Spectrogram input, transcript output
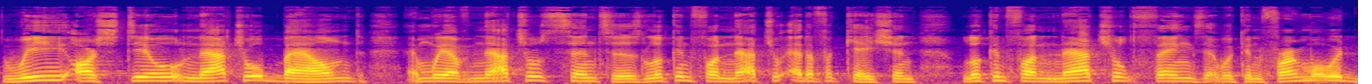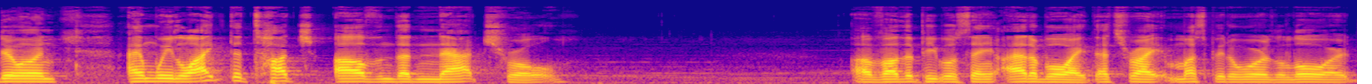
we are still natural bound and we have natural senses looking for natural edification, looking for natural things that would confirm what we're doing. And we like the touch of the natural of other people saying, Attaboy, that's right, it must be the word of the Lord.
